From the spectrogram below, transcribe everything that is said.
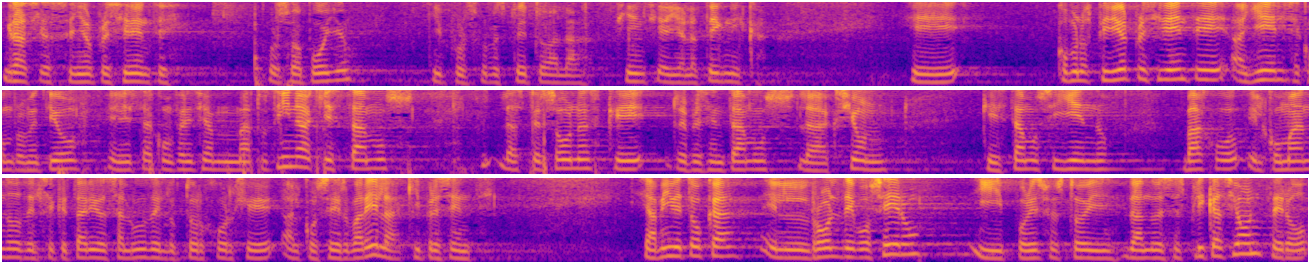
Gracias, señor presidente, por su apoyo y por su respeto a la ciencia y a la técnica. Eh, como nos pidió el presidente ayer y se comprometió en esta conferencia matutina, aquí estamos las personas que representamos la acción que estamos siguiendo bajo el comando del secretario de Salud, el doctor Jorge Alcocer Varela, aquí presente. A mí me toca el rol de vocero y por eso estoy dando esa explicación, pero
